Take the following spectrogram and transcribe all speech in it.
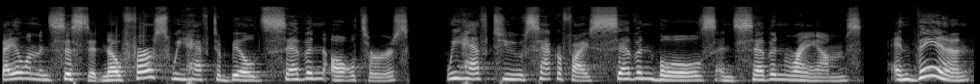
Balaam insisted, No, first we have to build seven altars we have to sacrifice seven bulls and seven rams, and then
